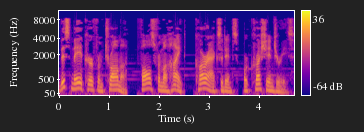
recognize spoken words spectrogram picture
This may occur from trauma, falls from a height, car accidents, or crush injuries.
